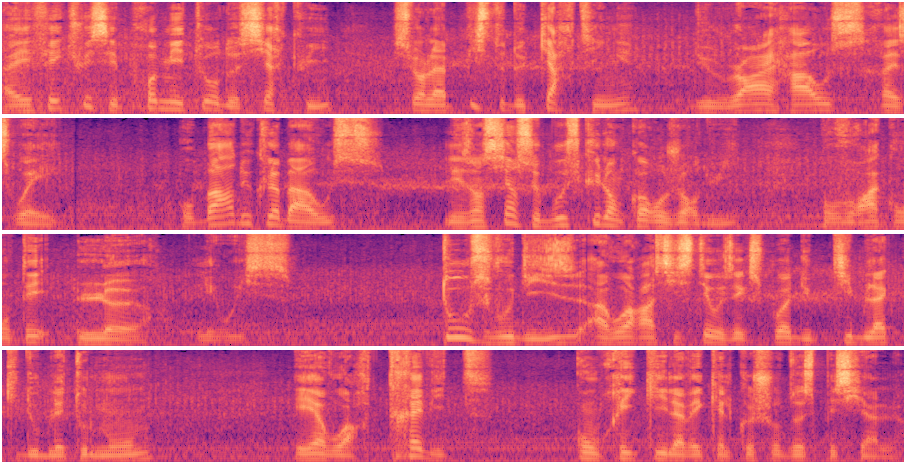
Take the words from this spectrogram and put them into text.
a effectué ses premiers tours de circuit sur la piste de karting du Rye House Raceway. Au bar du clubhouse, les anciens se bousculent encore aujourd'hui pour vous raconter leur Lewis. Tous vous disent avoir assisté aux exploits du petit Black qui doublait tout le monde et avoir très vite compris qu'il avait quelque chose de spécial.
